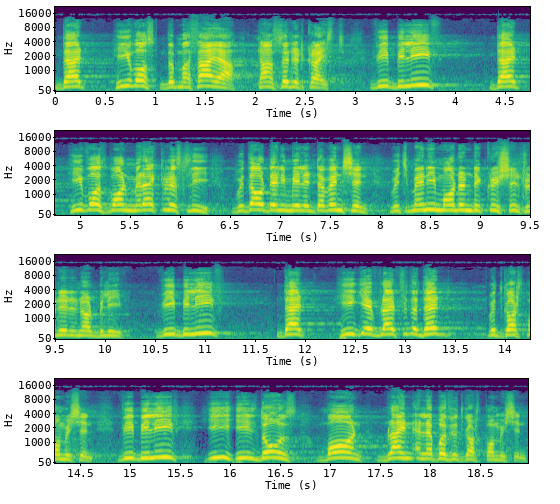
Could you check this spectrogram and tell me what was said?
that he was the Messiah, translated Christ. We believe that he was born miraculously without any male intervention, which many modern day Christians today do not believe. We believe that he gave life to the dead with God's permission. We believe he healed those born blind and lepers with God's permission.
